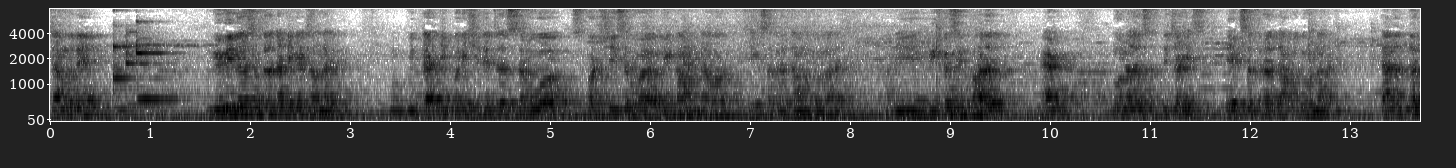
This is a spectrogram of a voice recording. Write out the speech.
त्यामध्ये विविध सत्र त्या ठिकाणी चालणार आहेत. मग विद्यार्थी परिषदेचं सर्व स्पर्शी सर्व एका आमट्यावर एक सत्र त्यामध्ये होणार आहे. आणि विकसित भारत ऍट दोन हजार सत्तेचाळीस एक सत्र त्यामध्ये होणार आहे. त्यानंतर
